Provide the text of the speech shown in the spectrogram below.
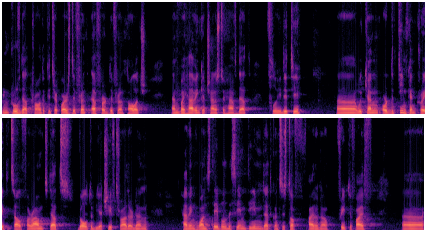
improve that product. It requires different effort different knowledge. And by having a chance to have that fluidity uh, we can or the team can create itself around that goal to be achieved rather than having one stable the same team that consists of i don't know three to five uh,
